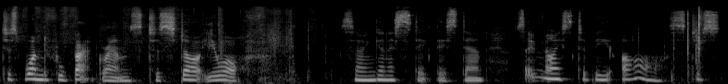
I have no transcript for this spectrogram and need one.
Just wonderful backgrounds to start you off. So I'm going to stick this down. So nice to be asked. Just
